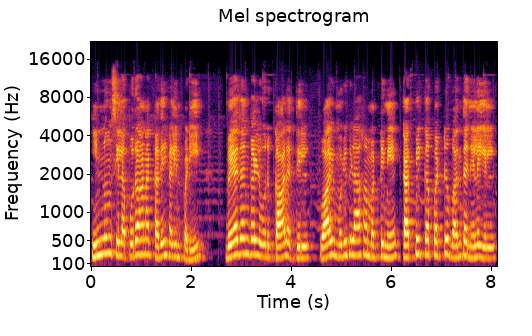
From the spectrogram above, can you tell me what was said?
இன்னும் சில புராண கதைகளின்படி வேதங்கள் ஒரு காலத்தில் வாய்மொழிகளாக மட்டுமே கற்பிக்கப்பட்டு வந்த நிலையில்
